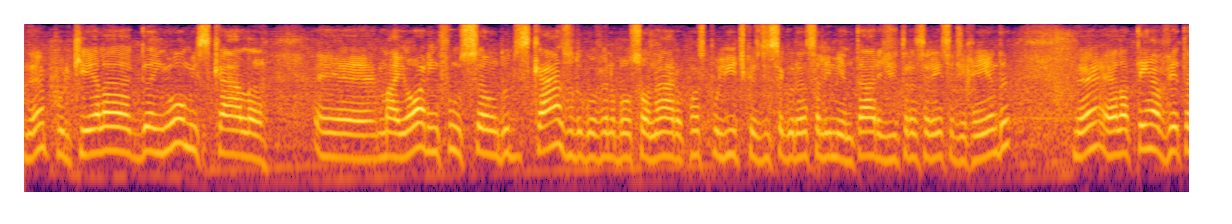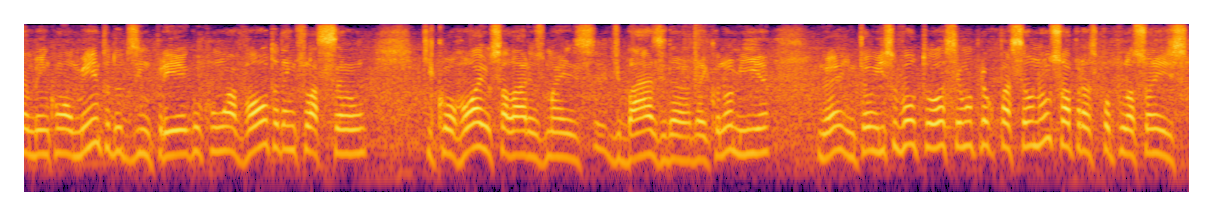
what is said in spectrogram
né? porque ela ganhou uma escala é, maior em função do descaso do governo Bolsonaro com as políticas de segurança alimentar e de transferência de renda. Né? Ela tem a ver também com o aumento do desemprego, com a volta da inflação que corrói os salários mais de base da, da economia. Né? Então isso voltou a ser uma preocupação não só para as populações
